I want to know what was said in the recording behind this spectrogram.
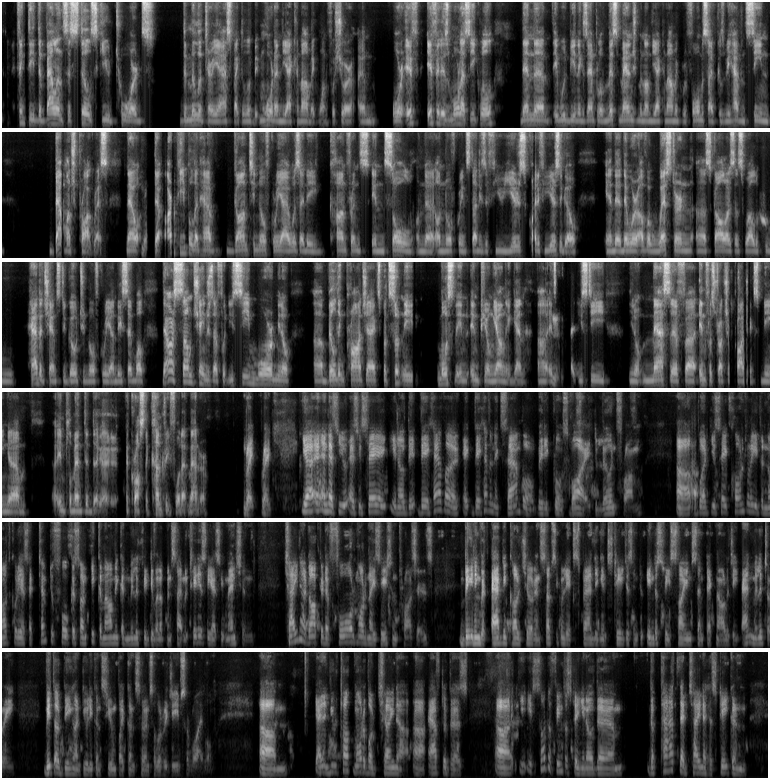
I think the, the balance is still skewed towards the military aspect a little bit more than the economic one for sure. Um, or if if it is more or less equal, then uh, it would be an example of mismanagement on the economic reform side because we haven't seen that much progress. Now, there are people that have gone to North Korea. I was at a conference in Seoul on the on North Korean studies a few years, quite a few years ago, and there, there were other Western uh, scholars as well who had a chance to go to North Korea, and they said, well, there are some changes afoot. You see more, you know, uh, building projects, but certainly mostly in in Pyongyang again. Uh, it's mm. you see, you know, massive uh, infrastructure projects being um, implemented uh, across the country for that matter. Right right. Yeah and, and, as you as you say you know they, they have a they have an example very close by to learn from. Uh, but you say contrary to north korea's attempt to focus on economic and military development simultaneously as you mentioned china adopted a four modernization process beginning with agriculture and subsequently expanding in stages into industry, science and technology, and military without being unduly consumed by concerns over regime survival. Um, and we'll talk more about China uh, after this. Uh, it's sort of interesting, you know, the, um, the path that China has taken.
